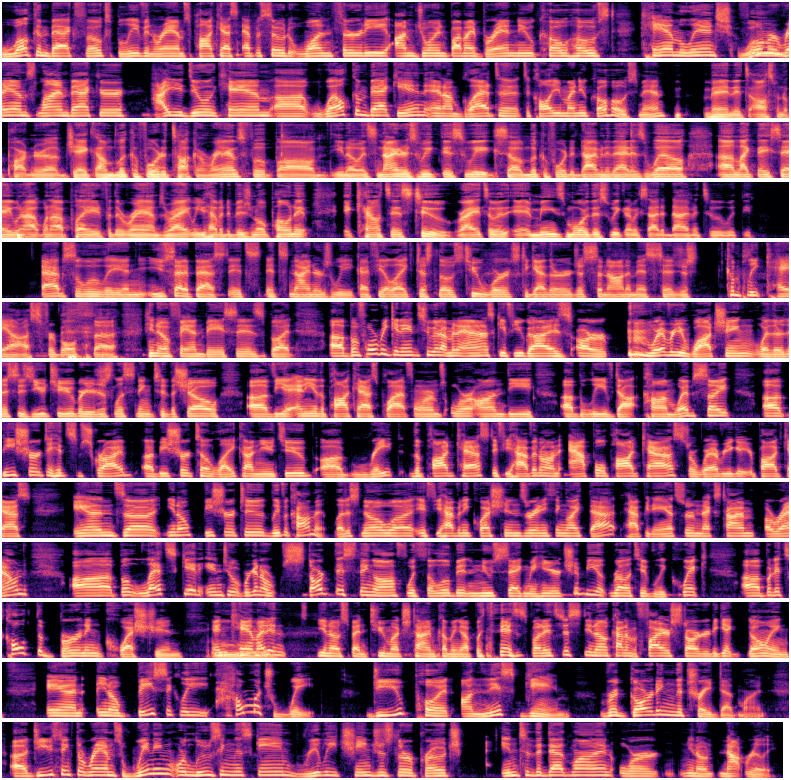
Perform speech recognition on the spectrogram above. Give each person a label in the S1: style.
S1: Welcome back, folks. Bleav in Rams podcast episode 130. I'm joined by my brand new co-host, Cam Lynch, Woo. former Rams linebacker. How you doing, Cam? Uh, welcome back in, and I'm glad to to call you my new co-host, man.
S2: Man, it's awesome to partner up, Jake. I'm looking forward to talking Rams football. You know, it's Niners week this week, so I'm looking forward to diving into that as well. Uh, like they say when I when I played for the Rams, right? When you have a divisional opponent, it counts as two, right? So it, it means more this week. I'm excited to dive into it with you.
S1: Absolutely, and you said it best. It's it's Niners week. I feel like just those two words together are just synonymous to just complete chaos for both uh, you know fan bases. But uh, before we get into it, I'm going to ask if you guys are wherever you're watching, whether this is YouTube or you're just listening to the show uh, via any of the podcast platforms or on the uh, Bleav.com website. Uh, be sure to hit subscribe. Uh, be sure to like on YouTube. Uh, rate the podcast if you have it on Apple Podcasts or wherever you get your podcasts and, uh, you know, be sure to leave a comment. Let us know uh, if you have any questions or anything like that. Happy to answer them next time around. Uh, but let's get into it. We're going to start this thing off with a little bit of new segment here. It should be relatively quick, uh, but it's called the burning question. And Ooh. Cam, I didn't, you know, spend too much time coming up with this, but it's just, you know, kind of a fire starter to get going. And, you know, basically, how much weight do you put on this game regarding the trade deadline. Uh, do you think the Rams winning or losing this game really changes their approach into the deadline, or you know, not really?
